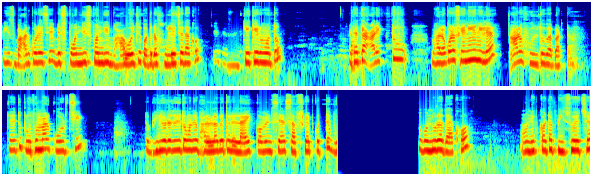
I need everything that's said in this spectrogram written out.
পিস বার করেছে। বেশ স্পঞ্জি স্পঞ্জি ভাব হয়েছে, কতটা ফুলেছে দেখো। কেকের মতো। এটাকে আরেকটু ভালো করে ফেনিয়ে নিলে আরও ফুলতো ব্যাপারটা। যেহেতু প্রথমবার করছি তো ভিডিওটা যদি তোমাদের ভালো লাগে, তাহলে লাইক কমেন্ট শেয়ার সাবস্ক্রাইব করতে ভুল তো বন্ধুরা দেখো, অনেক কটা পিস হয়েছে।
